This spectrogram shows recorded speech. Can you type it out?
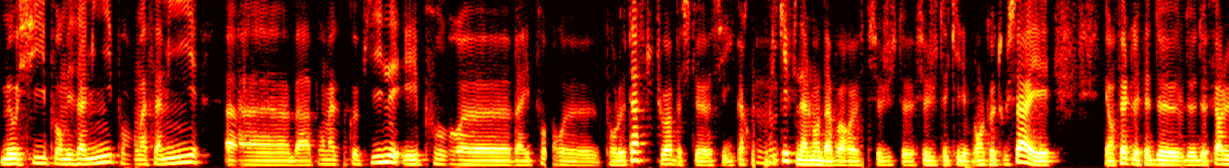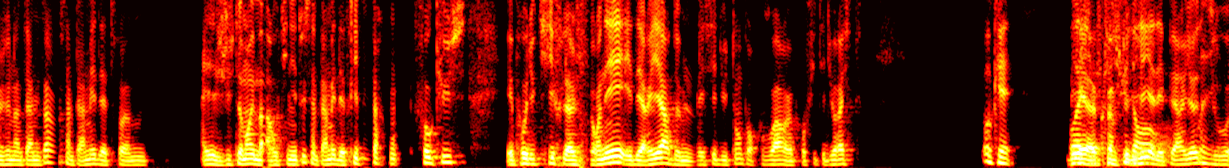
mais aussi pour mes amis, pour ma famille, euh, bah, pour ma copine et pour, euh, bah, et pour, euh, pour le taf, tu vois, parce que c'est hyper Mhm. compliqué finalement d'avoir ce juste, ce juste équilibre entre tout ça. Et, et en fait, le fait de, de, de faire le jeûne intermittent, ça me permet d'être, et justement, et ma routine et tout, ça me permet d'être hyper focus et productif la journée et derrière de me laisser du temps pour pouvoir profiter du reste. Ok. Ouais, je, comme je te disais, il y a des périodes où,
